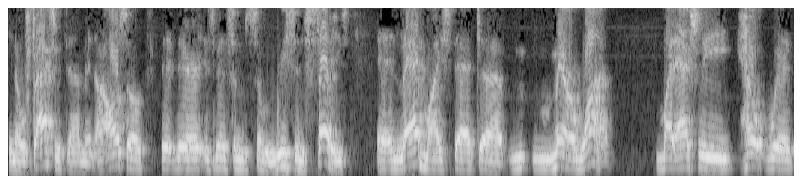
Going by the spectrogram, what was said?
you know facts with them, and also there has been some some recent studies and lab mice that uh, m- marijuana might actually help with,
